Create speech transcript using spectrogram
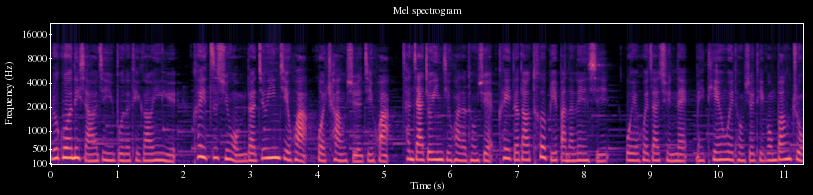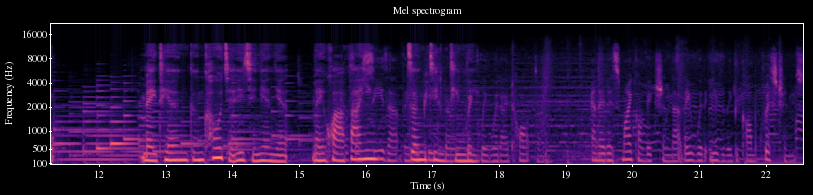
如果你想要进一步的提高英语，可以咨询我们的纠音计划或畅学计划。参加纠音计划的同学可以得到特别版的练习，我也会在群内每天为同学提供帮助。每天跟寇姐一起念念，美化发音，增进听力。And it is my conviction that they would easily become Christians,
